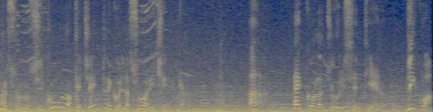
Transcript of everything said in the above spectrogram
ma sono sicuro che c'entri quella sua ricerca. Ah, ecco laggiù il sentiero. Di qua.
